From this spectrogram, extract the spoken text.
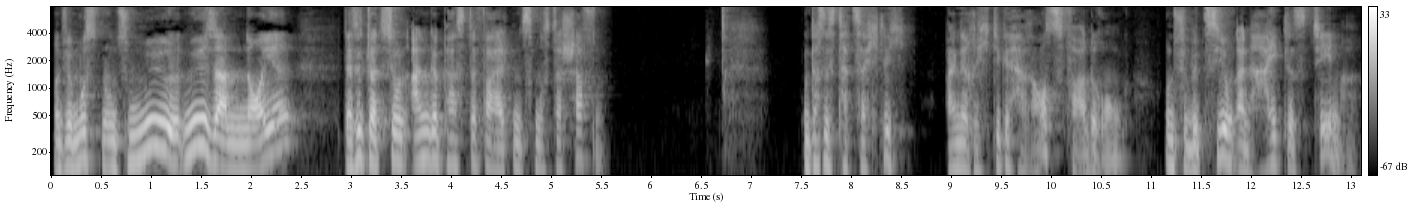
und wir mussten uns müh mühsam neue, der Situation angepasste Verhaltensmuster schaffen. Und das ist tatsächlich eine richtige Herausforderung und für Beziehung ein heikles Thema.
